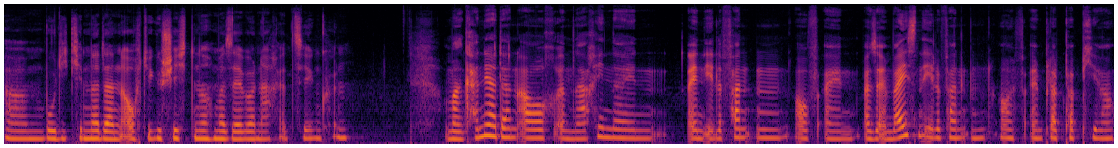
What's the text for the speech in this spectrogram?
ähm, wo die Kinder dann auch die Geschichte nochmal selber nacherzählen können. Und man kann ja dann auch im Nachhinein einen Elefanten auf ein, also einen weißen Elefanten auf ein Blatt Papier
